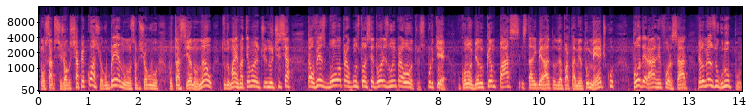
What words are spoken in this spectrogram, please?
não sabe se joga o Chapecó, se joga o Breno, não sabe se joga o, o Tassiano ou não, tudo mais, mas tem uma notícia talvez boa para alguns torcedores, ruim para outros. Por quê? O colombiano Campas está liberado pelo departamento médico, poderá reforçar pelo menos o grupo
